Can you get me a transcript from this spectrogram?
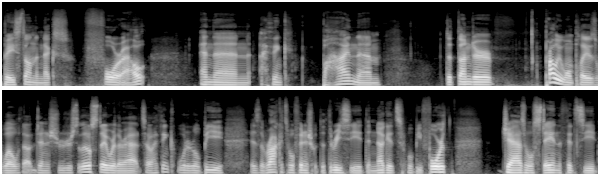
based on the next four out. And then I think behind them, the Thunder probably won't play as well without Dennis Schroeder, so they'll stay where they're at. So I think what it'll be is the Rockets will finish with the three seed, the Nuggets will be fourth, Jazz will stay in the fifth seed,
